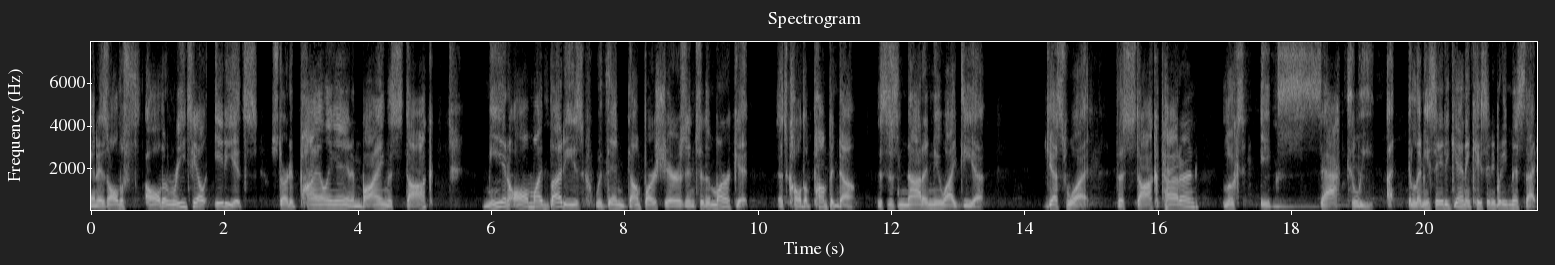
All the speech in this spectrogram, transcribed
and as all the all the retail idiots started piling in and buying the stock me and all my buddies would then dump our shares into the market it's called a pump and dump. This is not a new idea. Guess what? The stock pattern looks exactly, uh, let me say it again in case anybody missed that,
